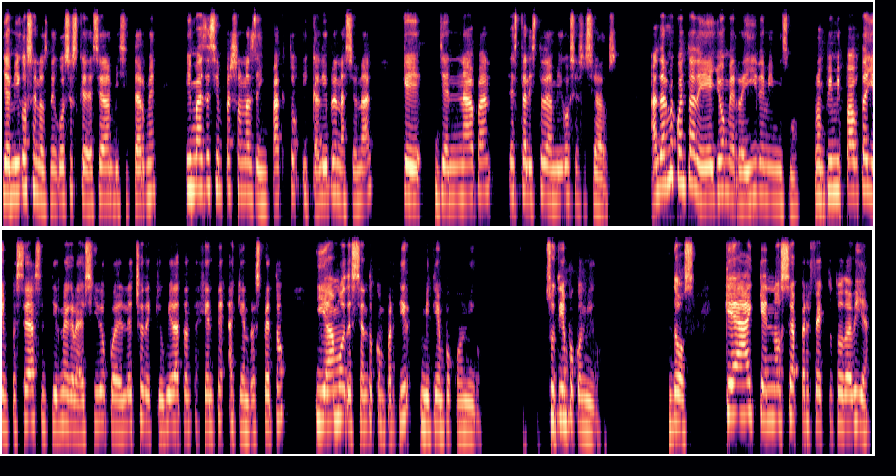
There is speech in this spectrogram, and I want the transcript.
y amigos en los negocios que desearan visitarme y más de 100 personas de impacto y calibre nacional que llenaban esta lista de amigos y asociados. Al darme cuenta de ello, me reí de mí mismo, rompí mi pauta y empecé a sentirme agradecido por el hecho de que hubiera tanta gente a quien respeto y amo deseando compartir mi tiempo conmigo, su tiempo conmigo. Dos, ¿qué hay que no sea perfecto todavía?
